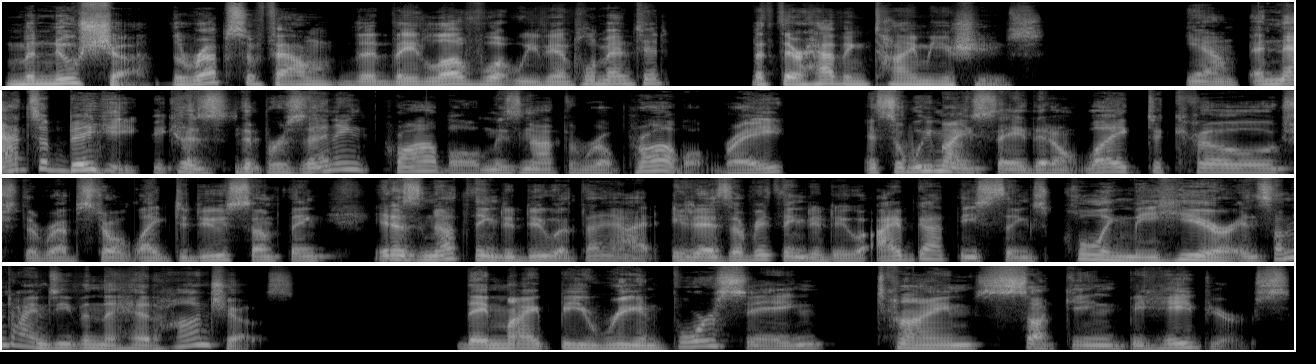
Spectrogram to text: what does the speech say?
minutia, the reps have found that they love what we've implemented, but they're having time issues. Yeah. And that's a biggie because the presenting problem is not the real problem, right? And so we might say they don't like to coach, the reps don't like to do something. It has nothing to do with that. It has everything to do. I've got these things pulling me here, and sometimes even the head honchos. They might be reinforcing time sucking behaviors.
